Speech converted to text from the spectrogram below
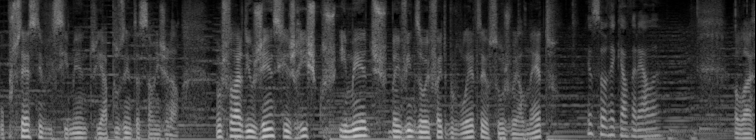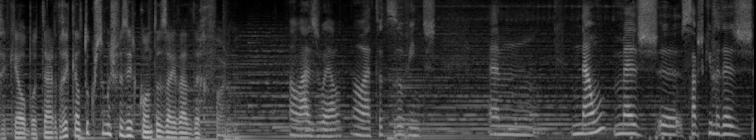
o processo de envelhecimento e a aposentação em geral. Vamos falar de urgências, riscos e medos. Bem-vindos ao Efeito Borboleta. Eu sou o Joel Neto. Eu sou a Raquel Varela. Olá, Raquel. Boa tarde. Raquel, tu costumas fazer contas à idade da reforma? Olá, Joel. Olá a todos os ouvintes. Hum, não, mas uh, sabes que uma das, uh,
